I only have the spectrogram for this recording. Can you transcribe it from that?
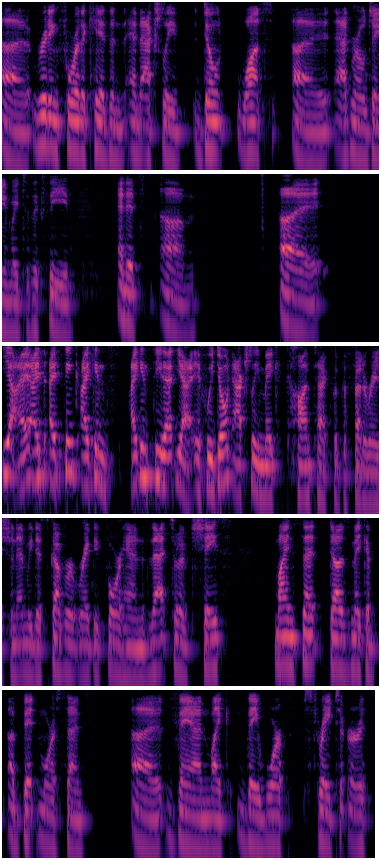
uh rooting for the kids and and actually don't want uh Admiral Janeway to succeed. And it's um uh yeah, I, I think I can I can see that. Yeah, if we don't actually make contact with the Federation and we discover it right beforehand, that sort of chase mindset does make a, a bit more sense uh, than like they warp straight to Earth,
